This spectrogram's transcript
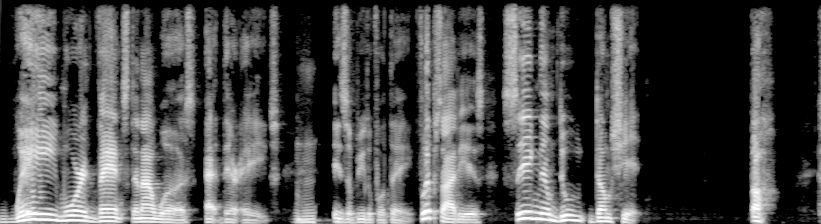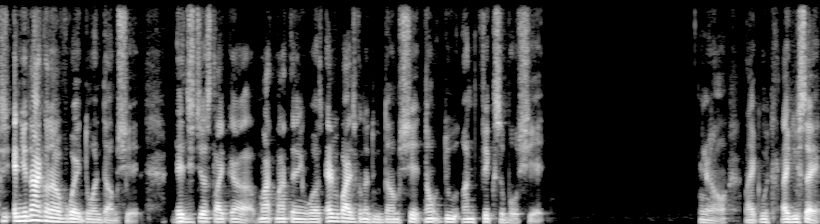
way more advanced than I was at their age, Mhm. is a beautiful thing. Flip side is seeing them do dumb shit. Oh, and you're not going to avoid doing dumb shit. Mm-hmm. It's just like uh, my my thing was everybody's going to do dumb shit. Don't do unfixable shit. You know, like like you say,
